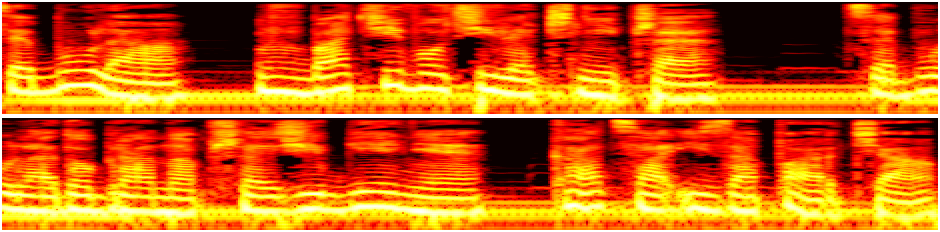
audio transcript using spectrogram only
Cebula, w baciwoci lecznicze. Cebula dobra na przeziębienie, kaca i zaparcia.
